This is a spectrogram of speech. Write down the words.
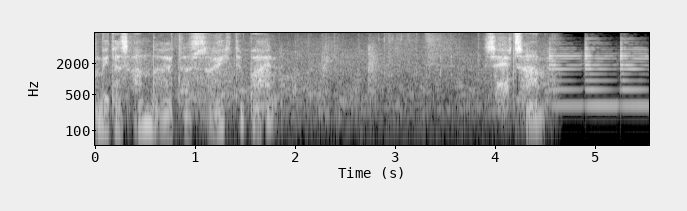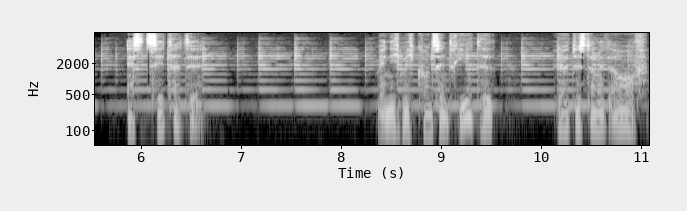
Und wie das andere, das rechte Bein. Seltsam. Es zitterte. Wenn ich mich konzentrierte, hörte es damit auf.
